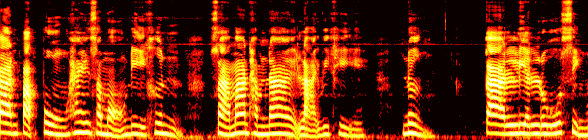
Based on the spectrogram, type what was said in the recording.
การปรับปรุงให้สมองดีขึ้น สามารถทำได้หลายวิธี 1. การเรียนรู้สิ่งใ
